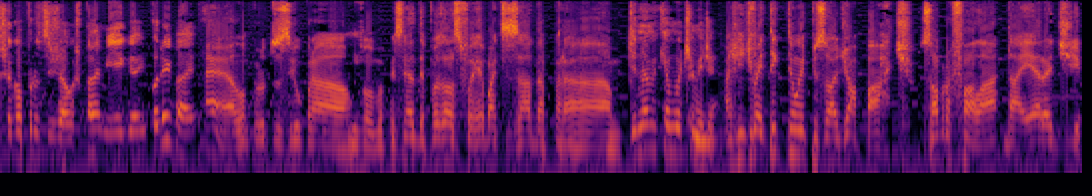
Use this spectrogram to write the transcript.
chegou a produzir jogos para Amiga e por aí vai. É, ela produziu falar, pra PC, depois ela foi rebatizada pra Dynamic é multimídia. A gente vai ter que ter um episódio à parte, só pra falar da era de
